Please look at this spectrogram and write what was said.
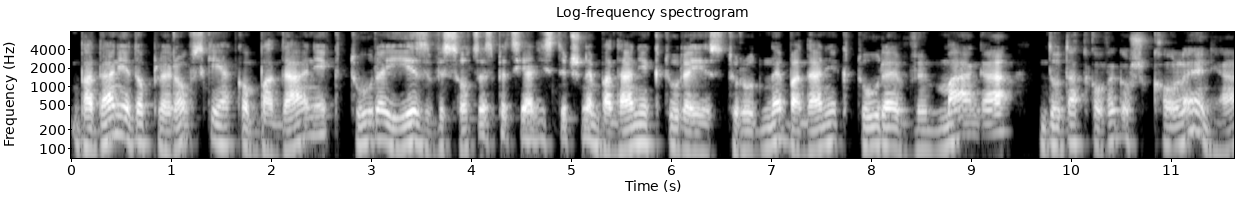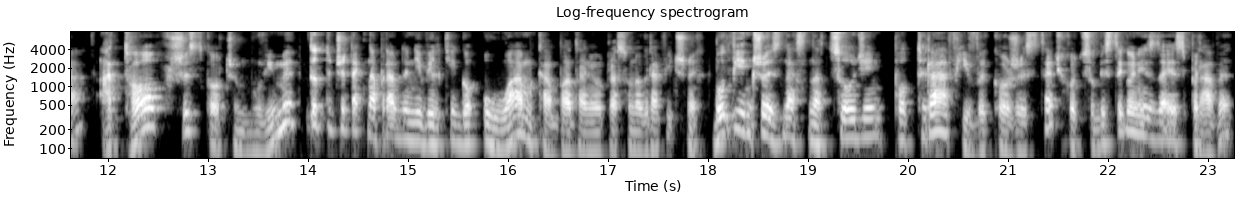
badanie doplerowskie jako badanie, które jest wysoce specjalistyczne, badanie, które jest trudne, badanie, które wymaga dodatkowego szkolenia, a to wszystko, o czym mówimy, dotyczy tak naprawdę niewielkiego ułamka badań ultrasonograficznych, bo większość z nas na co dzień potrafi wykorzystać, choć sobie z tego nie zdaje sprawy,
